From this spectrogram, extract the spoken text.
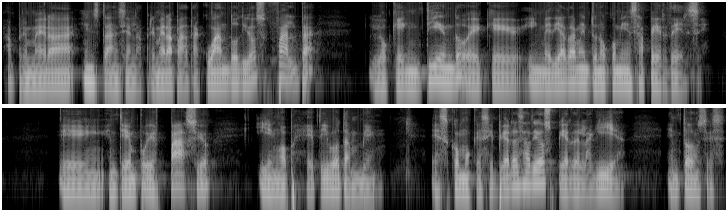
a primera instancia, en la primera pata, cuando Dios falta, lo que entiendo es que inmediatamente uno comienza a perderse en, en tiempo y espacio y en objetivo también. Es como que si pierdes a Dios, pierdes la guía. Entonces,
